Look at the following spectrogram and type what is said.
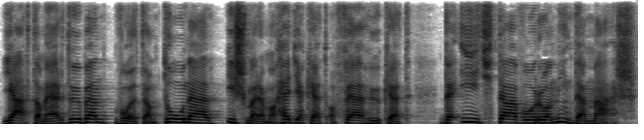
Jártam erdőben, voltam tónál, ismerem a hegyeket, a felhőket, de így távolról minden más.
